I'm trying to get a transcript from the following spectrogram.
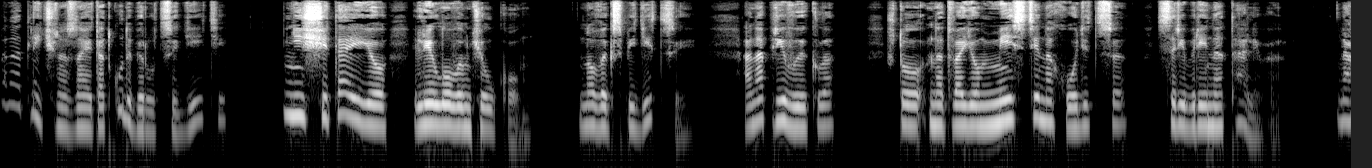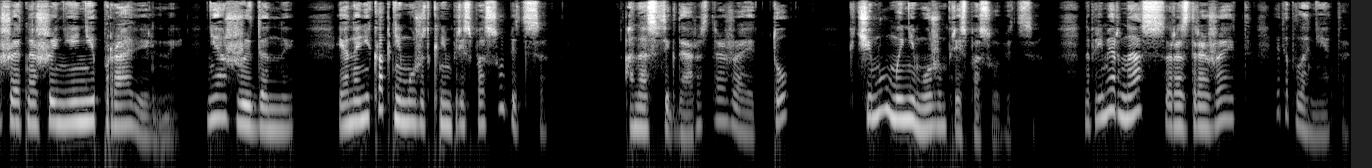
Она отлично знает, откуда берутся дети, не считая ее лиловым чулком. Но в экспедиции она привыкла, что на твоем месте находится Серебрина Талева. Наши отношения неправильны, неожиданны, и она никак не может к ним приспособиться. А нас всегда раздражает то, к чему мы не можем приспособиться. Например, нас раздражает эта планета.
